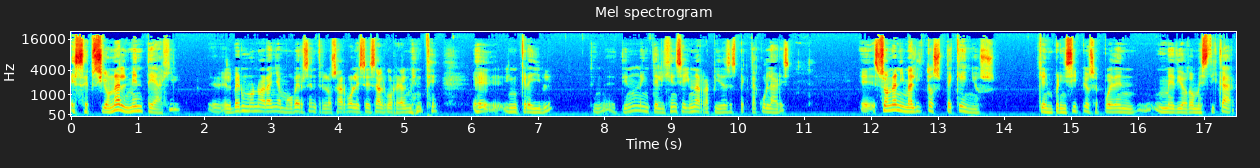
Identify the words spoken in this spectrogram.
excepcionalmente ágil. El ver un mono araña moverse entre los árboles es algo realmente increíble. Tiene, una inteligencia y una rapidez espectaculares. son animalitos pequeños que en principio se pueden medio domesticar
